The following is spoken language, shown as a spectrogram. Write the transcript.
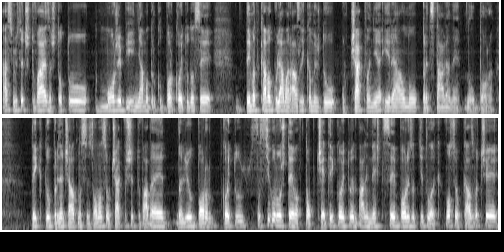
аз мисля, че това е защото може би няма друг отбор, който да се да има такава голяма разлика между очаквания и реално представяне на отбора. Тъй като при началото на сезона се очакваше това да е нали, отбор, който със сигурност ще е в топ 4, който едва ли не ще се бори за титла. Какво се оказва, че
